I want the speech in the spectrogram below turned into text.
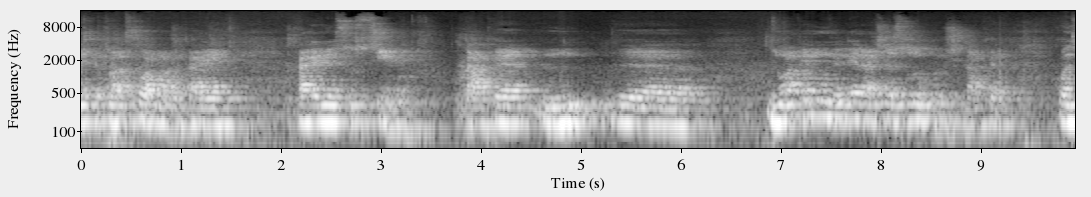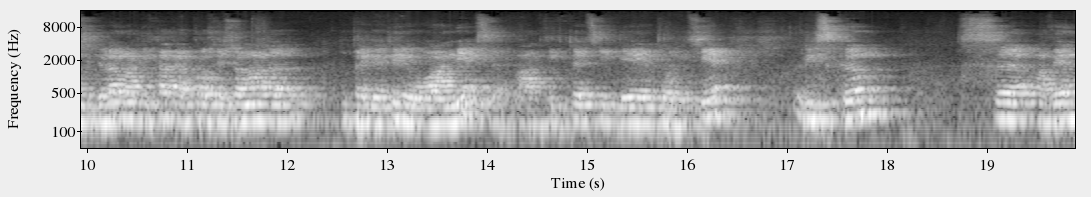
este platforma pe care, care ne susține. Dacă nu avem în vedere acest lucru și dacă considerăm activitatea profesională de pregătire o anexă a activității de poliție, riscăm să avem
